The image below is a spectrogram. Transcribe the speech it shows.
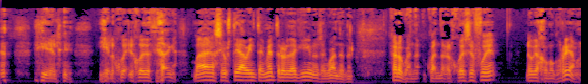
y el, y el, juez, decía, váyase usted a 20 metros de aquí, no sé cuánto. Claro, cuando, cuando el juez se fue, no veía cómo corríamos.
